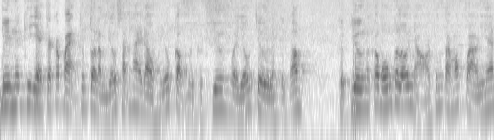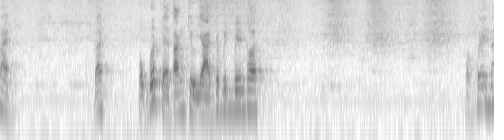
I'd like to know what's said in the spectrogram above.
Pin khi giao cho các bạn, chúng tôi làm dấu sẵn hai đầu, dấu cộng là cực dương và dấu trừ là cực âm. Cực dương nó có bốn cái lỗ nhỏ chúng ta móc vào như thế này. Đây mục đích để tăng chiều dài cho pin pin thôi. Một pin đó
